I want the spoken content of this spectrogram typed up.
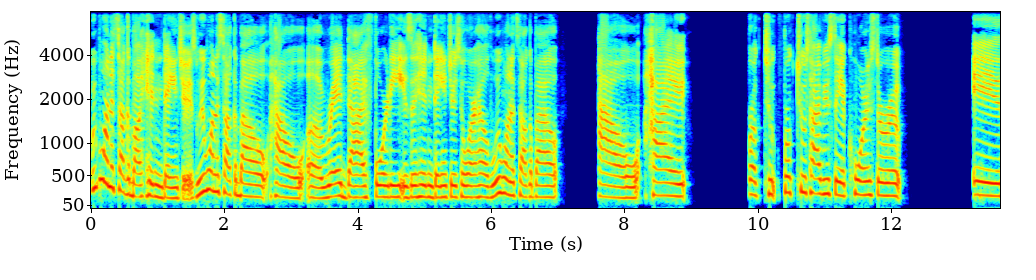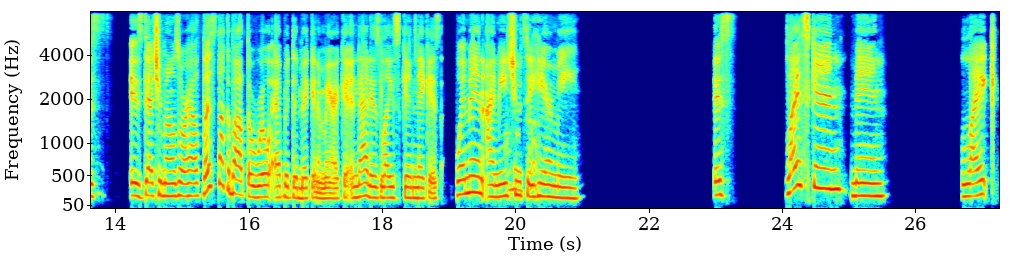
we want to talk about hidden dangers. We want to talk about how uh, red dye 40 is a hidden danger to our health. We want to talk about how high fructose, fructose however you say it, corn syrup is is detrimental to our health. Let's talk about the real epidemic in America, and that is light skinned niggas. Women, I need Oh you to God. hear me. It's light skinned men like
